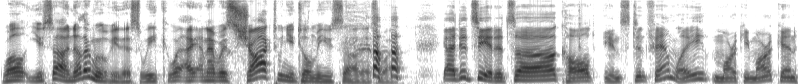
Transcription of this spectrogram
well, you saw another movie this week, and I was shocked when you told me you saw this one. Yeah, I did see it. It's uh called Instant Family. Marky Mark and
